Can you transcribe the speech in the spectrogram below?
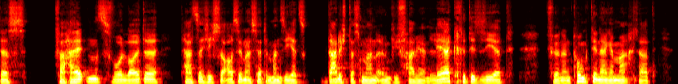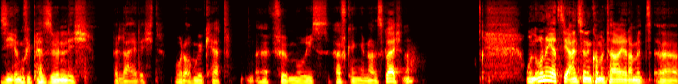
des Verhaltens, wo Leute tatsächlich so aussehen, als hätte man sie jetzt dadurch, dass man irgendwie Fabian Lehr kritisiert für einen Punkt, den er gemacht hat, sie irgendwie persönlich beleidigt oder umgekehrt äh, für Maurice Höfgen genau das gleiche. Ne? Und ohne jetzt die einzelnen Kommentare damit äh,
